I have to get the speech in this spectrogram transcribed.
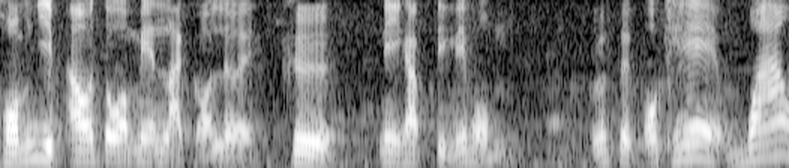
ผมหยิบเอาตัวเมนหลักก่อนเลย คือนี่ครับสิ่งที่ผมรู้สึกโอเค ว้าว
